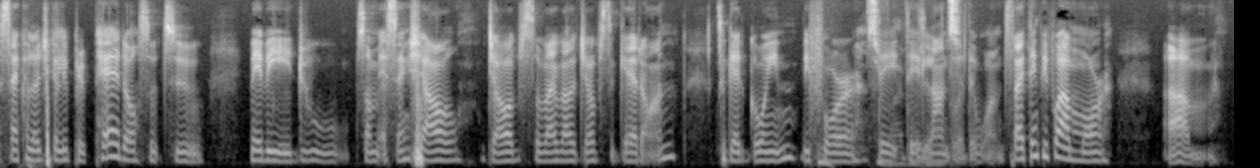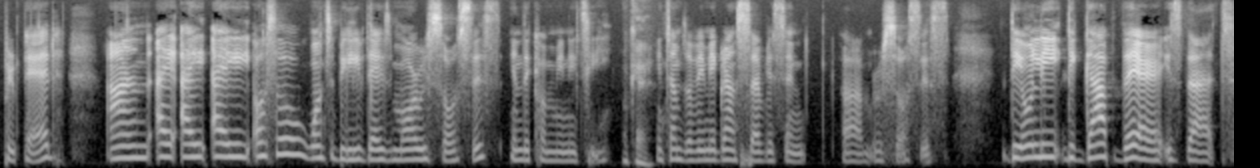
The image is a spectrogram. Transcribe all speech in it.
psychologically prepared also to maybe do some essential jobs, survival jobs to get on to get going before they, they land where they want. So I think people are more um, prepared. And I, I, I also want to believe there is more resources in the community okay. in terms of immigrant servicing um, resources. The only the gap there is that,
